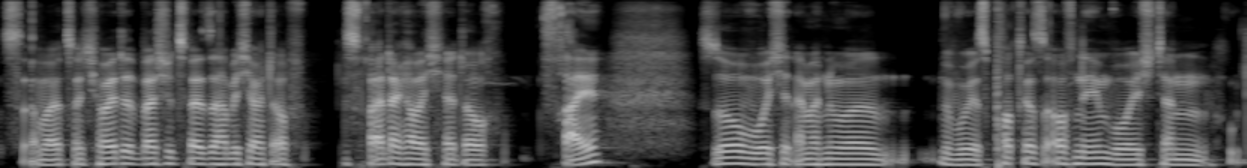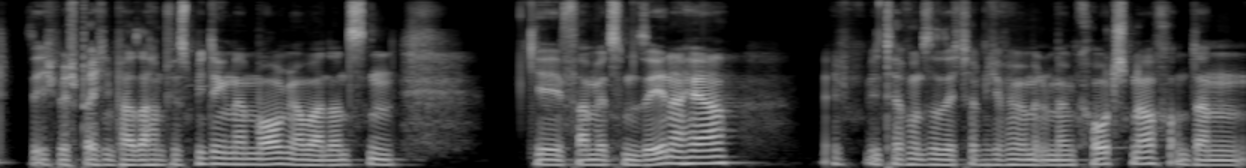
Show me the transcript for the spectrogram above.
So, aber zum Beispiel heute beispielsweise habe ich heute auch, bis Freitag habe ich halt auch frei. So, wo ich halt einfach nur, wo wir das Podcast aufnehmen, wo ich dann, gut, ich bespreche ein paar Sachen fürs Meeting dann morgen, aber ansonsten geh, fahren wir zum See nachher. Ich, wir treffen uns, also ich treffe mich auf jeden Fall mit meinem Coach noch und dann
